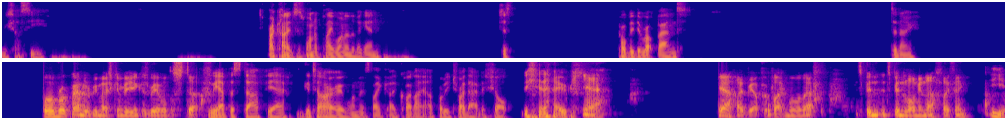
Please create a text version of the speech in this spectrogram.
We shall see. I kind of just want to play one of them again. Probably the Rock Band. Don't know. well rock band would be most convenient because we have all the stuff We have the stuff, yeah. Guitar one is like I quite like. I'll probably try that in a shop. You know. yeah yeah i'd be up for playing more of that it's been it's been long enough i think Yeah,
